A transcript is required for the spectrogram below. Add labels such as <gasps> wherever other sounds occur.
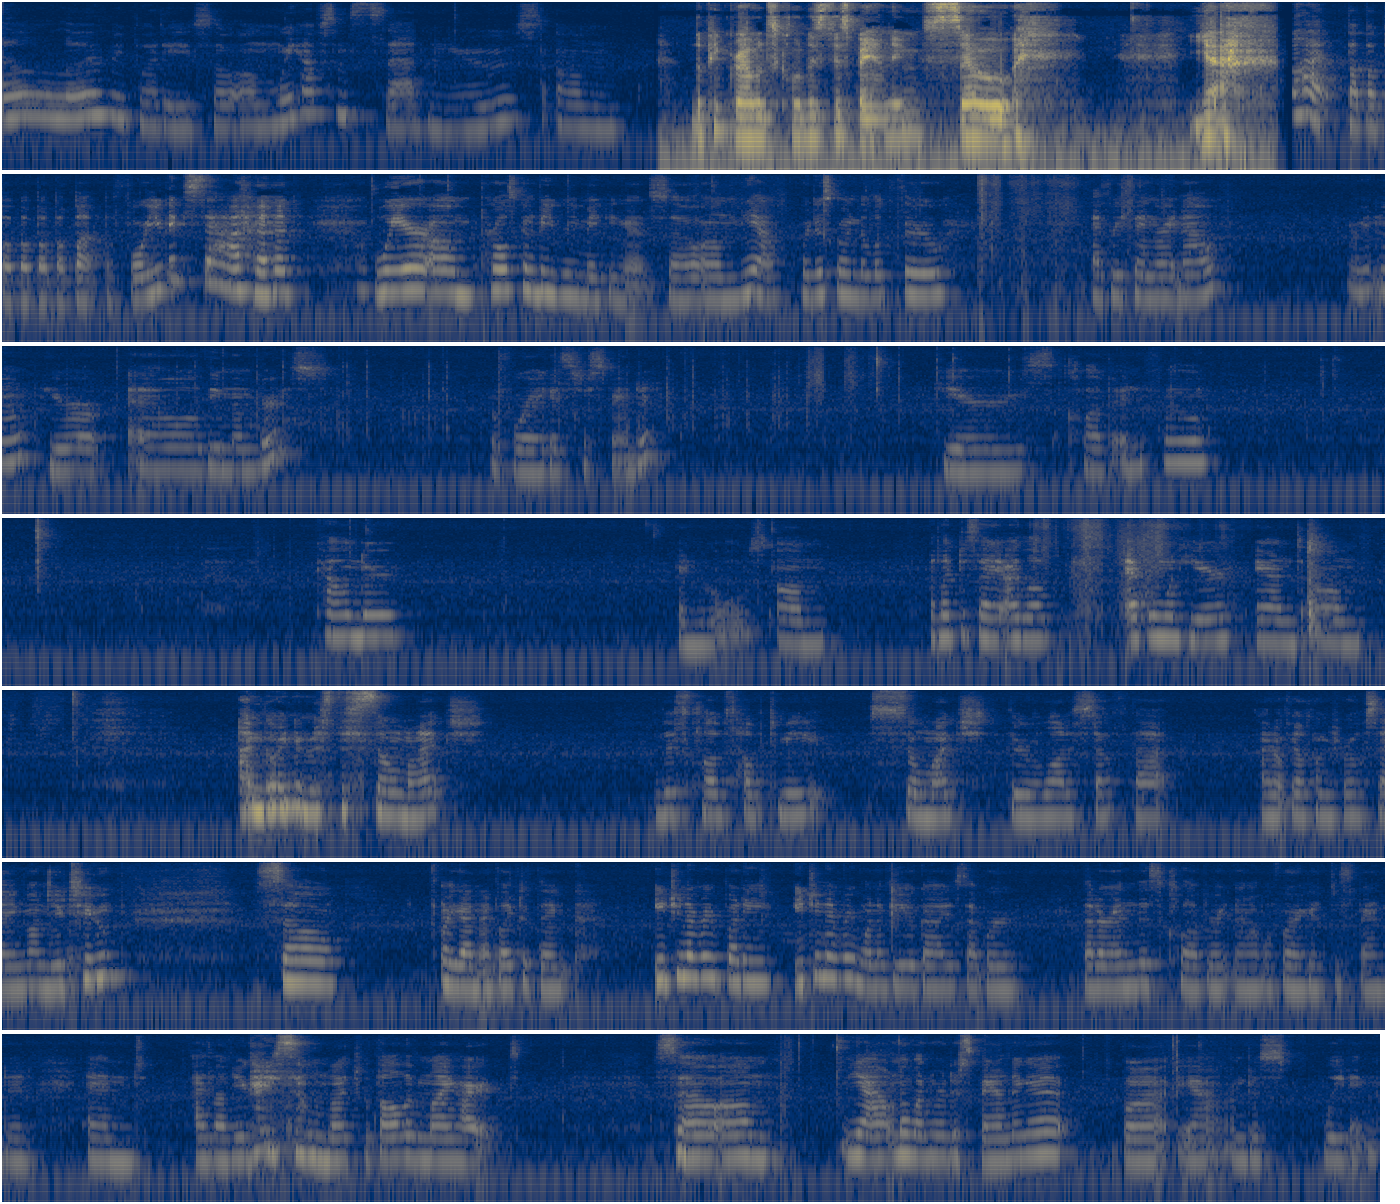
Hello everybody. So um we have some sad news. Um The Pink Rabbits Club is disbanding, so <laughs> yeah. but but but but but but but, but before you get sad, <laughs> we're um Pearl's gonna be remaking it. So um yeah, we're just going to look through everything right now. Right now, here are all the members before it gets disbanded. Here's club info, calendar, and rules. Um, I'd like to say I love everyone here, and um, I'm going to miss this so much. This club's helped me so much through a lot of stuff that I don't feel comfortable saying on <laughs> YouTube. So, again, I'd like to thank each and everybody, each and every one of you guys that were that are in this club right now before I get disbanded. And I love you <laughs> guys so much with all of my heart. So, um, yeah, I don't know when we're disbanding it, but yeah, I'm just waiting.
